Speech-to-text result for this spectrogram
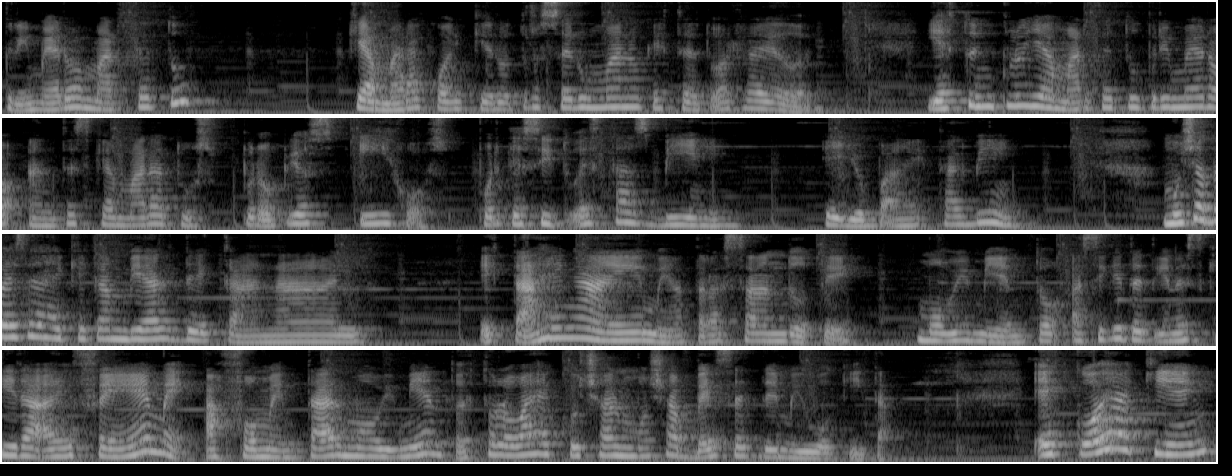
Primero amarte tú, que amar a cualquier otro ser humano que esté a tu alrededor. Y esto incluye amarte tú primero antes que amar a tus propios hijos, porque si tú estás bien, ellos van a estar bien. Muchas veces hay que cambiar de canal. Estás en AM atrasándote movimiento, así que te tienes que ir a FM a fomentar movimiento. Esto lo vas a escuchar muchas veces de mi boquita. Escoge a quién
